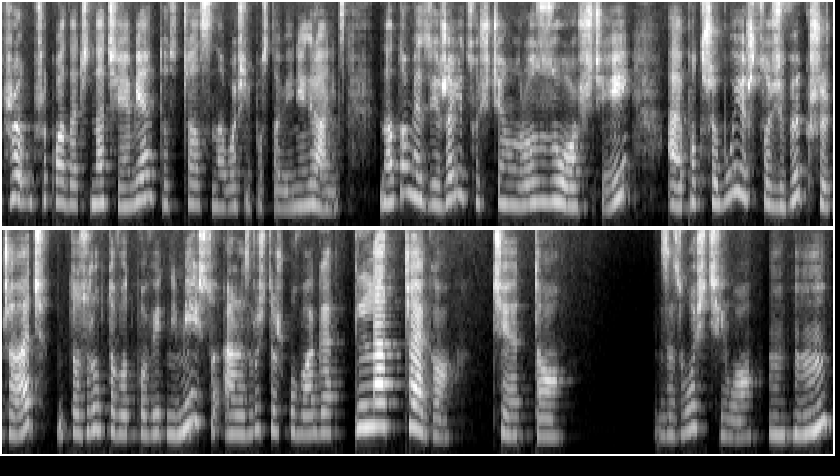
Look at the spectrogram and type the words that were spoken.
prze- przekładać na ciebie. To jest czas na właśnie postawienie granic. Natomiast jeżeli coś cię rozzłości, a potrzebujesz coś wykrzyczeć, to zrób to w odpowiednim miejscu, ale zwróć też uwagę, dlaczego cię to zezłościło. Mhm.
